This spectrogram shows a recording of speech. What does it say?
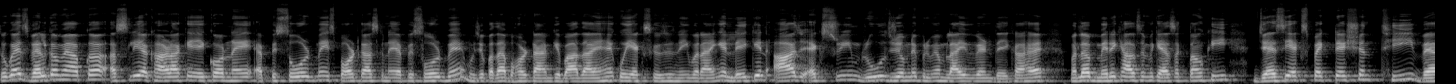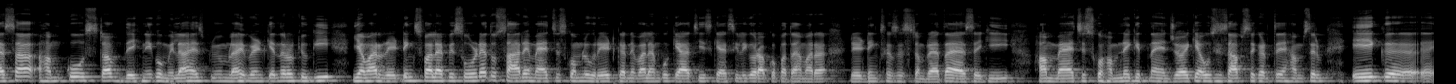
तो gas welcome है आपका असली अखाड़ा के एक और नए एपिसोड में, इस पॉडकास्ट के नए एपिसोड में। मुझे पता है बहुत टाइम के बाद आए हैं, कोई एक्सक्यूजेस नहीं बनाएँगे, लेकिन आज एक्सट्रीम रूल्स जो हमने प्रीमियम लाइव इवेंट देखा है मतलब मेरे ख्याल से मैं कह सकता हूँ कि जैसी एक्सपेक्टेशन थी, वैसा हमको स्टफ़ देखने को मिला है इस प्रीमियम लाइव इवेंट के अंदर। और क्योंकि ये हमारा रेटिंग्स वाला एपिसोड है तो सारे मैचेस को हम लोग रेट करने वाले हमको क्या चीज़ कैसी लगी, और आपको पता है हमारा रेटिंग्स का सिस्टम रहता है ऐसे कि हम मैचेस को हमने कितना एंजॉय किया, उस हिसाब से करते हैं। हम सिर्फ़ एक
